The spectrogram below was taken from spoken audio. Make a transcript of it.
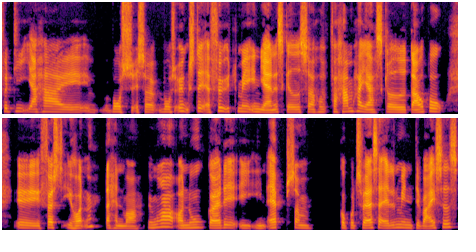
Fordi jeg har, øh, vores, altså, vores yngste er født med en hjerneskade, så for ham har jeg skrevet dagbog øh, først i hånden, da han var yngre, og nu gør jeg det i, i en app, som går på tværs af alle mine devices.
